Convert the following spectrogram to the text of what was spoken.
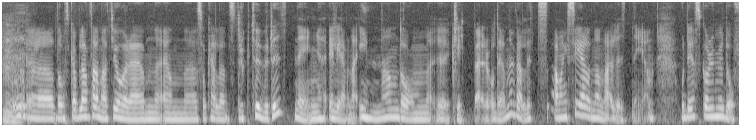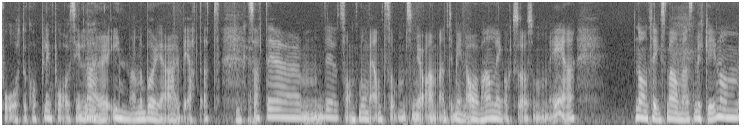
Mm. Eh, de ska bland annat göra en, en så kallad strukturritning eleverna innan de eh, klipper grupper och den är väldigt avancerad den här ritningen. Och det ska de ju då få återkoppling på av sin mm. lärare innan de börjar arbetet. Okay. Så att det, det, är ett sånt moment som, som jag använt i min avhandling också som är någonting som används mycket inom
